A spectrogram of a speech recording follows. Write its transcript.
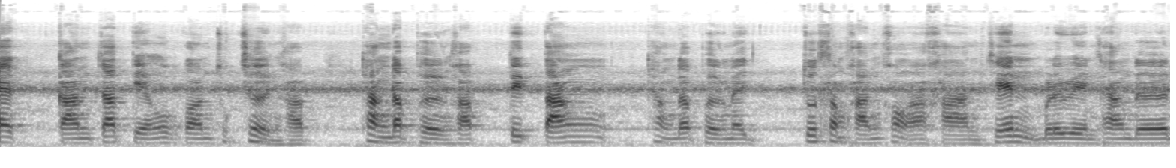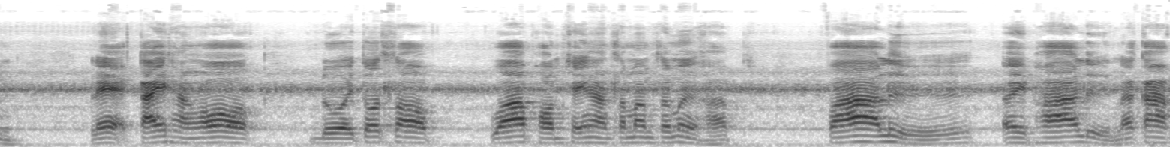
8. การจัดเตรียมอุปกรณ์ฉุกเฉินครับถังดับเพลิงครับ ติดตั้งถังดับเพลิงในจุดสำคัญของอาคาร เช่น บริเวณทางเดิน และใกล้ทางออก โดยตรวจสอบว่าพร้อมใช้งานสม่ำเสมอครับฟ้าหรือเอ้ยผ้าหรือหน้ากาก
